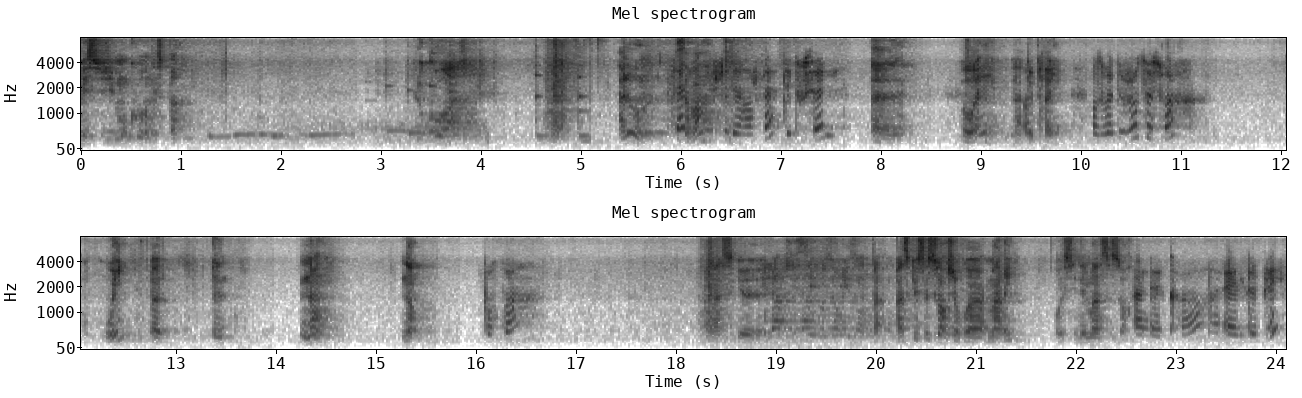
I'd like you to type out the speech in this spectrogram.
Avez suivi mon cours, n'est-ce pas Le courage. Allô Ça va Je te dérange pas T'es tout seul Euh. Ouais, à peu près. On se voit toujours ce soir Oui euh, euh, Non. Non. Pourquoi Parce que. Élargissez vos horizons. Parce que ce soir, je vois Marie au cinéma ce soir. Ah d'accord. Elle te plaît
